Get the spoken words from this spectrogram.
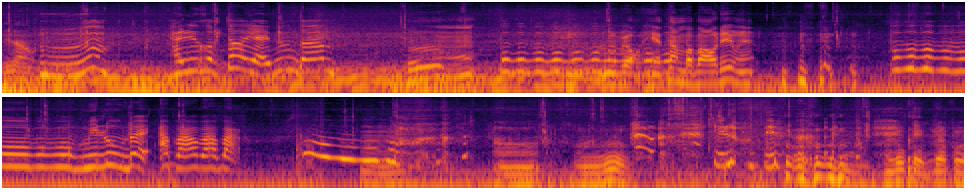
พี่น้องอืมเฮลิคอปเตอร์ใหญ่พี่บุญเติมอืมอืม ปุ๊บปุ๊บปุ๊บปุ๊บปุ๊บปุ๊บมันบอกเฮียตั้มเบาๆดิมึงปุ๊บปุ๊บปุ๊บปุ๊บปุ๊บปุ๊บมีลูกด้วยอะป่ะป่ะป่ะอืมอืมมีลูกติดม่รู้เก็บด้วยกู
